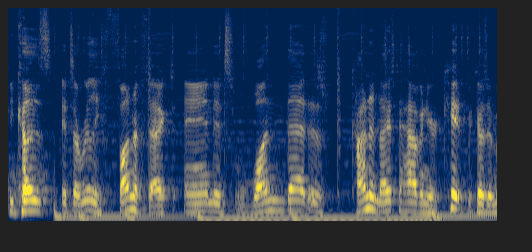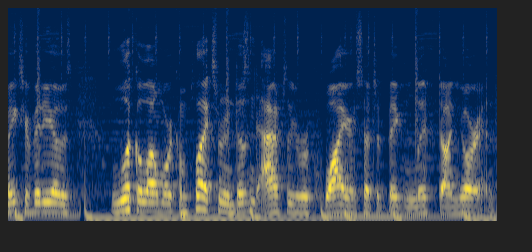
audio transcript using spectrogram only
because it's a really fun effect and it's one that is kind of nice to have in your kit because it makes your videos look a lot more complex when it doesn't actually require such a big lift on your end.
